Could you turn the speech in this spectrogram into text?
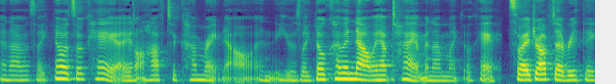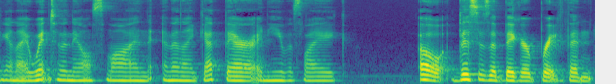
And I was like, No, it's okay. I don't have to come right now. And he was like, No, come in now. We have time. And I'm like, Okay. So I dropped everything and I went to the nail salon. And then I get there and he was like, Oh, this is a bigger break than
